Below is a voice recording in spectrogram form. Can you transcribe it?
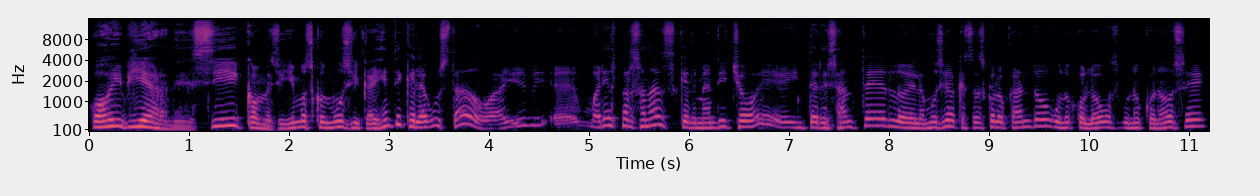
hoy viernes, sí, como seguimos con música, hay gente que le ha gustado, hay eh, varias personas que me han dicho, eh, interesante lo de la música que estás colocando, uno, uno conoce,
